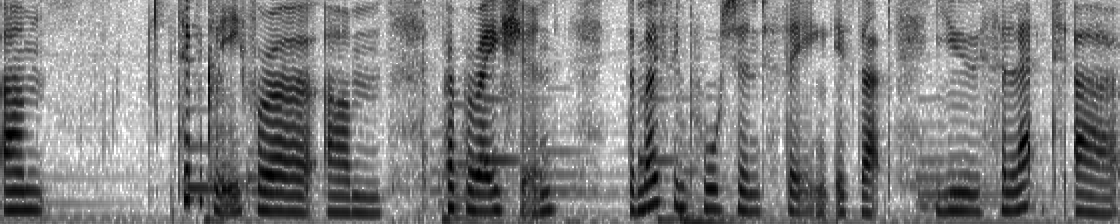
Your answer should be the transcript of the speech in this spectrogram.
Um, typically, for a um, preparation, the most important thing is that you select uh,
